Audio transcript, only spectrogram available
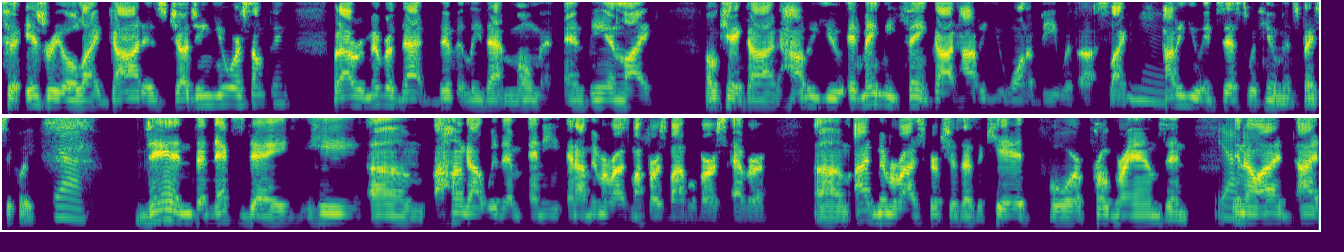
to Israel like God is judging you or something. But I remember that vividly that moment and being like, okay, God, how do you? It made me think, God, how do you want to be with us? Like, mm. how do you exist with humans, basically? Yeah. Then the next day, he, um, I hung out with him, and he and I memorized my first Bible verse ever. Um, I'd memorized scriptures as a kid for programs, and yeah. you know, I, I,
